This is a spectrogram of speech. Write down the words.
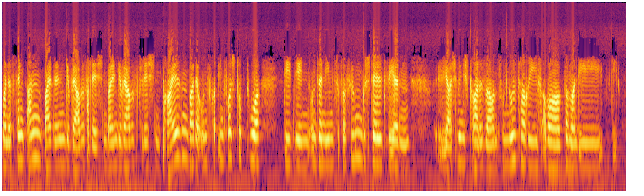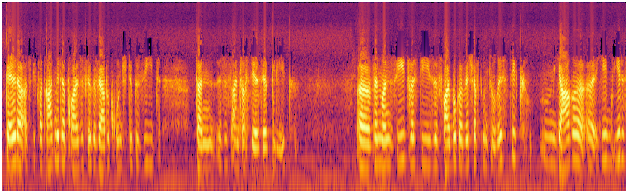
man das fängt an bei den Gewerbeflächen, bei den Gewerbeflächenpreisen, bei der Infrastruktur, die den Unternehmen zur Verfügung gestellt werden, ja, ich will nicht gerade sagen zum Nulltarif, aber wenn man die, die Gelder, also die Quadratmeterpreise für Gewerbegrundstücke sieht, dann ist es einfach sehr, sehr billig. Äh, wenn man sieht, was diese Freiburger Wirtschaft und Touristik hm, Jahre, äh, je, jedes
